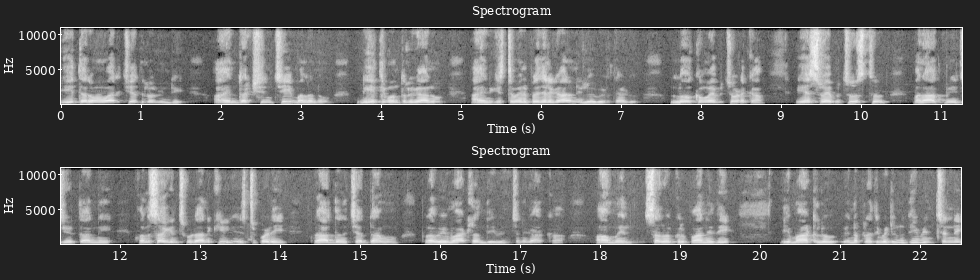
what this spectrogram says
ఈ తరం వారి చేతిలో నుండి ఆయన రక్షించి మనను నీతిమంతులుగాను ఆయనకి ఇష్టమైన ప్రజలుగాను నిలువబెడతాడు. లోకం వైపు చూడక యేసు వైపు చూస్తూ మన ఆత్మీయ జీవితాన్ని కొనసాగించుకోవడానికి ఇష్టపడి ప్రార్థన చేద్దాము. ప్రభు మాటలను దీవించనుగాక. ఆమె సర్వకృపానిధి. ఈ మాటలు విన్న ప్రతి బిడ్డను దీవించండి.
